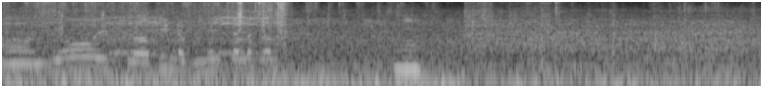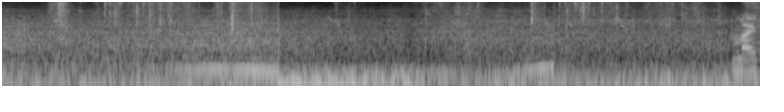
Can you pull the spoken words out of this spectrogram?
Ayoy, grabe. Nag-meal talaga. Mm. May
